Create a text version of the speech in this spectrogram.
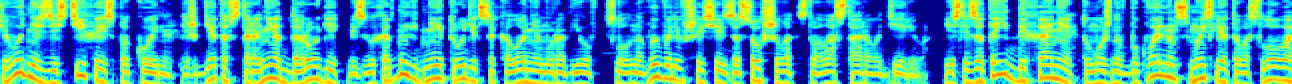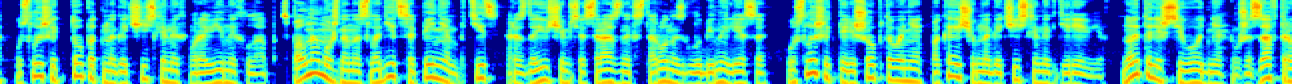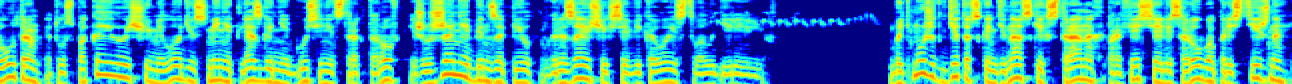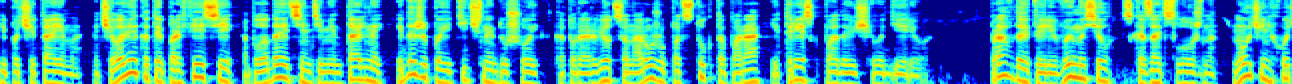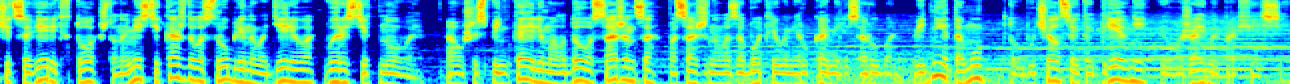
Сегодня здесь тихо и спокойно, лишь где-то в стороне от дороги без выходных дней трудится колония муравьев, словно вывалившаяся из засохшего ствола старого дерева. Если затаить дыхание, то можно в буквальном смысле этого слова услышать топот многочисленных муравьиных лап. Сполна можно насладиться пением птиц, раздающимся с разных сторон из глубины леса, услышать перешептывание пока еще многочисленных деревьев. Но это лишь сегодня. Уже завтра утром эту успокаивающую мелодию сменит лязгание гусениц тракторов и жужжание бензопил, вгрызающихся в вековые стволы деревьев. Быть может, где-то в скандинавских странах профессия лесоруба престижна и почитаема, а человек этой профессии обладает сентиментальной и даже поэтичной душой, которая рвется наружу под стук топора и треск падающего дерева. Правда это или вымысел, сказать сложно, но очень хочется верить в то, что на месте каждого срубленного дерева вырастет новое. А уж из пенька или молодого саженца, посаженного заботливыми руками лесоруба, виднее тому, кто обучался этой древней и уважаемой профессии.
